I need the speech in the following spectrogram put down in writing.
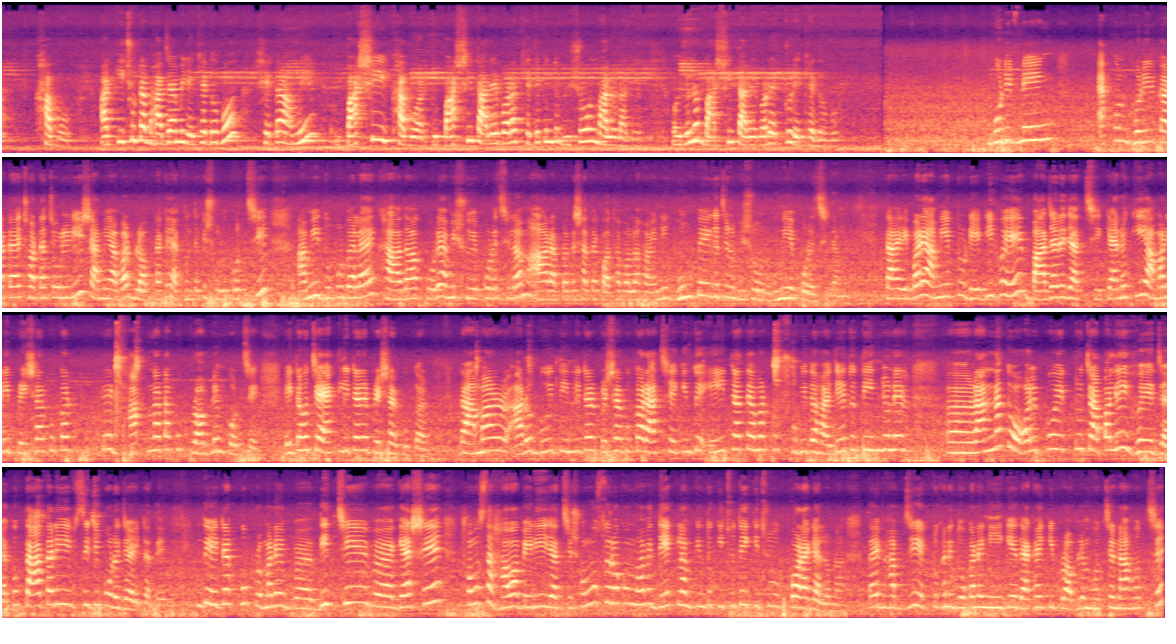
খাব। আর কিছুটা ভাজা আমি রেখে দেবো, সেটা আমি বাসি খাব আর কি। বাসি তালের বড়া খেতে কিন্তু ভীষণ ভালো লাগে। ওই জন্য বাসি তালের বড়া একটু রেখে দেবো। গুড ইভিনিং এখন ঘড়ির কাটায় ছটা চল্লিশ, আমি আবার ব্লগটাকে এখন থেকে শুরু করছি। আমি দুপুরবেলায় খাওয়া দাওয়া করে আমি শুয়ে পড়েছিলাম, আর আপনাদের সাথে কথা বলা হয়নি। ঘুম পেয়ে গেছিল ভীষণ, ঘুমিয়ে পড়েছিলাম। তা এবারে আমি একটু রেডি হয়ে বাজারে যাচ্ছি, কেন কি আমার এই প্রেশার কুকারের ঢাকনাটা খুব প্রবলেম করছে। এটা হচ্ছে এক লিটারের প্রেশার কুকার তা আমার আরও দুই, তিন লিটার প্রেশার কুকার আছে, কিন্তু এইটাতে আমার খুব সুবিধা হয়। যেহেতু তিনজনের রান্না তো অল্প একটু চাপালেই হয়ে যায়, খুব তাড়াতাড়ি সিটি পড়ে যায় এটাতে। কিন্তু এটা খুব মানে দিচ্ছে গ্যাসে, সমস্ত হাওয়া বেরিয়ে যাচ্ছে। সমস্ত রকমভাবে দেখলাম, কিন্তু কিছুতেই কিছু করা গেল না। তাই ভাবছি একটুখানি দোকানে নিয়ে গিয়ে দেখাই কি প্রবলেম হচ্ছে, না হচ্ছে।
